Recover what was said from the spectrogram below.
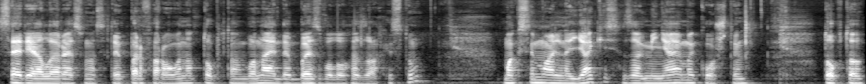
Серія LRS у нас йде перфорована, тобто вона йде без вологозахисту. Максимальна якість за вміняємі кошти. Тобто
